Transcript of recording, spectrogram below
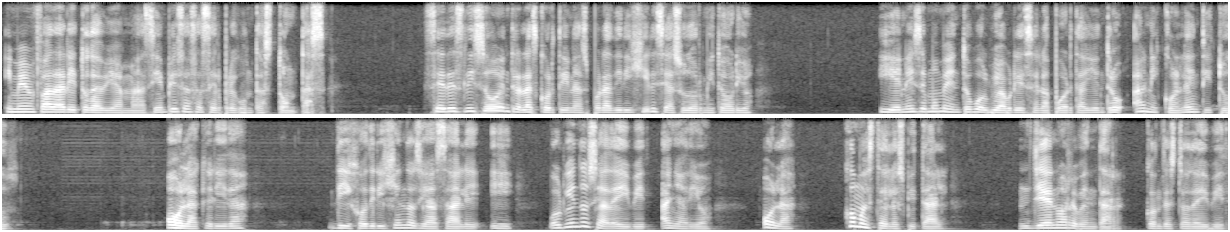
Y me enfadaré todavía más si empiezas a hacer preguntas tontas. Se deslizó entre las cortinas para dirigirse a su dormitorio, y en ese momento volvió a abrirse la puerta y entró Annie con lentitud. Hola, querida, dijo dirigiéndose a Sally y, volviéndose a David, añadió, Hola, ¿cómo está el hospital? Lleno a reventar, contestó David.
